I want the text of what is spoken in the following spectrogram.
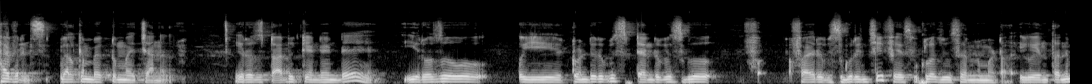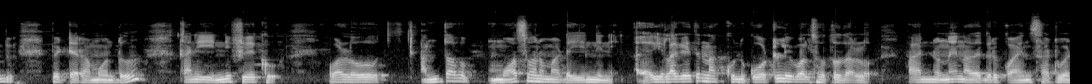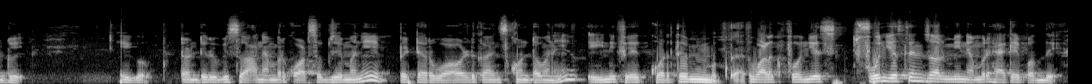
Hi friends welcome back to my channel ఈరోజు topic ఏంటంటే ఈరోజు ఈ twenty rupees ten rupees five rupees గురించి ఫేస్బుక్లో చూశాను అనమాట ఇవి ఇంతని పెట్టారు అమౌంట్ కానీ ఇన్ని ఫేకు వాళ్ళు అంత మోసం అనమాట ఇన్ని ఇలాగైతే నాకు కొన్ని కోట్లు ఇవ్వాల్సి అవుతుంది వాళ్ళు. అన్ని ఉన్నాయి నా దగ్గర కాయిన్స్ అటువంటివి. ఇగో ట్వంటీ రూపీస్ ఆ నెంబర్కి వాట్సాప్ చేయమని పెట్టారు. వరల్డ్ కాయిన్స్ కొంటామని. ఈయన ఫేక్ కొడితే వాళ్ళకి ఫోన్ చేసి ఫోన్ చేస్తే చాలు మీ నెంబర్ హ్యాక్ అయిపోద్ది.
